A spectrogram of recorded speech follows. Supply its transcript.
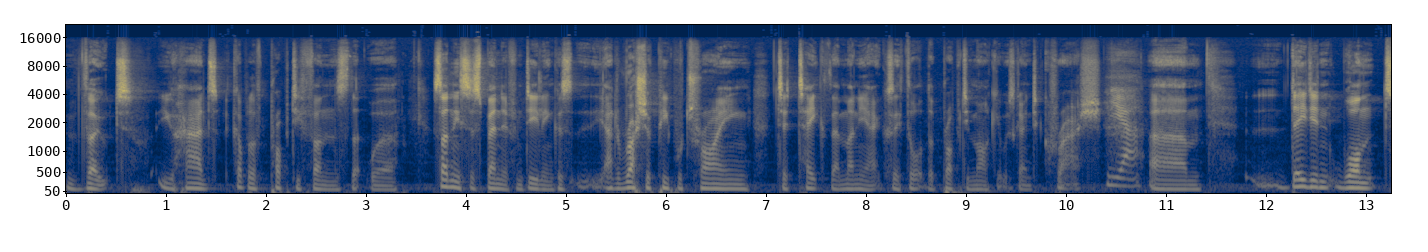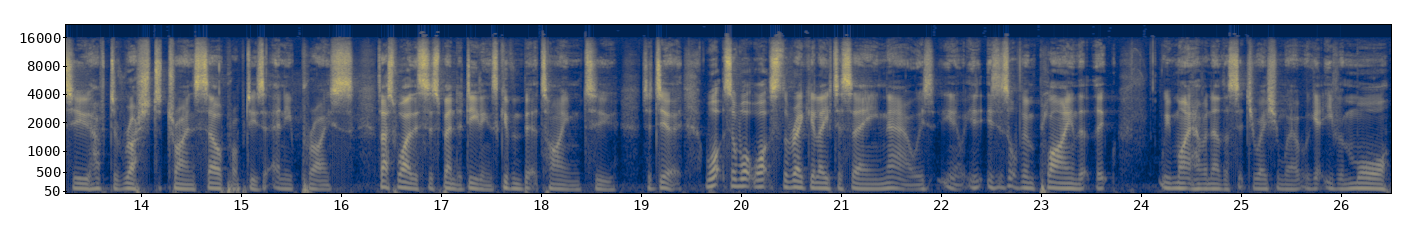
vote, you had a couple of property funds that were suddenly suspended from dealing because you had a rush of people trying to take their money out because they thought the property market was going to crash. Yeah. Um, they didn't want to have to rush to try and sell properties at any price. That's why they suspended dealings, give them a bit of time to to do it. What so what what's the regulator saying now? Is you know is, is it sort of implying that they, we might have another situation where we get even more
